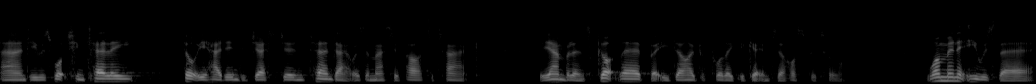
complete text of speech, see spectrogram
and he was watching telly, thought he had indigestion, turned out it was a massive heart attack. The ambulance got there, but he died before they could get him to hospital. One minute he was there,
